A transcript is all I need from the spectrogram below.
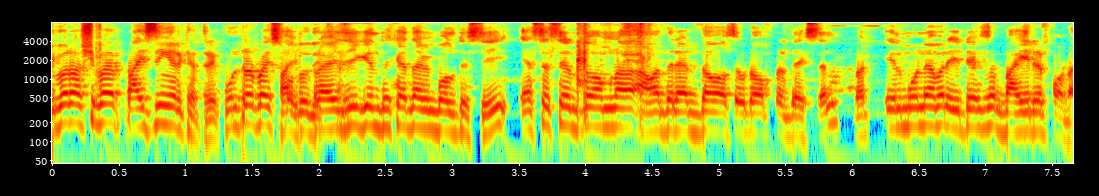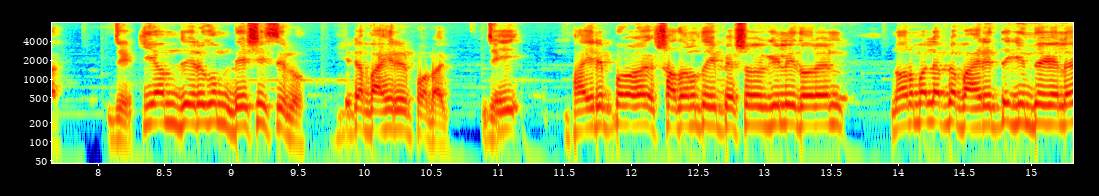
এবার আসি ভাই প্রাইসিং এর ক্ষেত্রে কোনটার প্রাইস কত প্রাইজই কিন্তু ক্ষেত্রে আমি বলতেছি এসএস এর তো আমরা আমাদের অ্যাড দেওয়া আছে ওটা আপনারা দেখছেন বাট এলমোনিয়ামের এটা হচ্ছে বাইরের প্রোডাক্ট জি। কিয়াম যেরকম দেশি ছিল এটা বাইরের প্রোডাক্ট। এই বাইরের প্রোডাক্ট সাধারণত এই পেশাগুলি ধরেন নর্মালি আপনার বাইরের থেকে কিনতে গেলে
